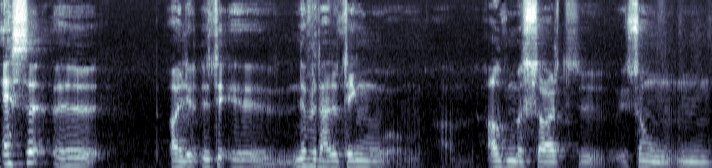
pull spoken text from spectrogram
essa. Uh, olha, te, uh, na verdade, eu tenho alguma sorte. Eu sou um, um.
